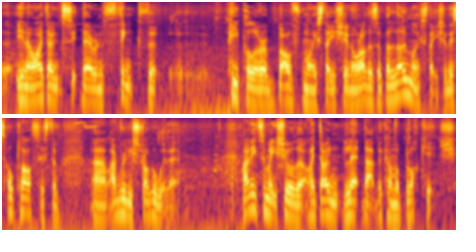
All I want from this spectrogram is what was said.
uh, you know, I don't sit there and think that uh, people are above my station or others are below my station. This whole class system, uh, I really struggle with it. I need to make sure that I don't let that become a blockage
